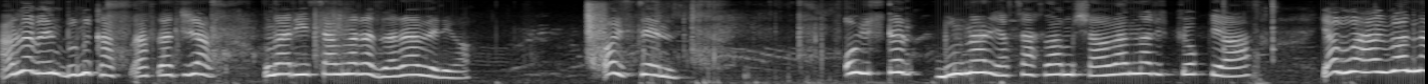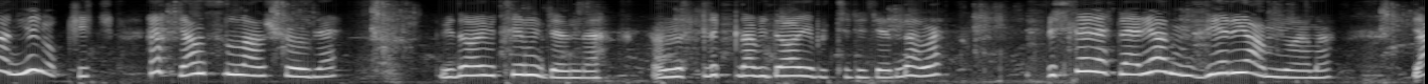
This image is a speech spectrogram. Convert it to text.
Abla ben bunu patlatacağım. Bunlar insanlara zarar veriyor. O yüzden o yüzden bunlar yasaklanmış hayvanlar hiç yok ya. Ya bu hayvanlar niye yok hiç? Heh yansınlar şöyle. Videoyu bitirmeyeceğim de. Yanlışlıkla videoyu bitireceğim de ama İskeletler yanmıyor, diğeri yanmıyor ama. Ya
